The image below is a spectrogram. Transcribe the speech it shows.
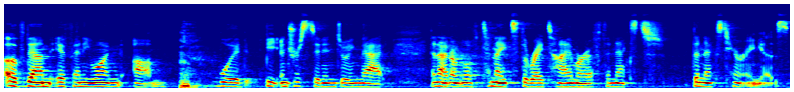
of them if anyone um, would be interested in doing that. And I don't know if tonight's the right time or if the next, the next hearing is.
